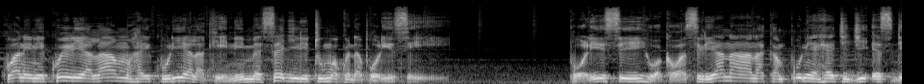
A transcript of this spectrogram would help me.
Kwani ni kweli alamu haikulia lakini meseji ilitumwa kwenda polisi. Polisi wakawasiliana na kampuni ya HGSD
